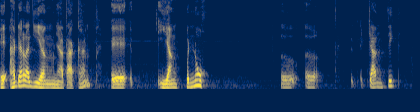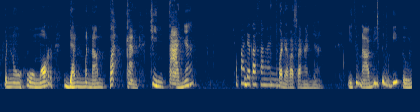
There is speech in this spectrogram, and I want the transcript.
Eh, ada lagi yang menyatakan eh, yang penuh eh, eh, cantik, penuh humor dan menampakkan cintanya kepada pasangannya. Kepada pasangannya. Itu Nabi itu begitu.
